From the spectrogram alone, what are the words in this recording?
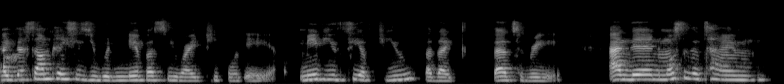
like there's some places you would never see white people there. Maybe you'd see a few, but like that's rare. And then most of the time,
